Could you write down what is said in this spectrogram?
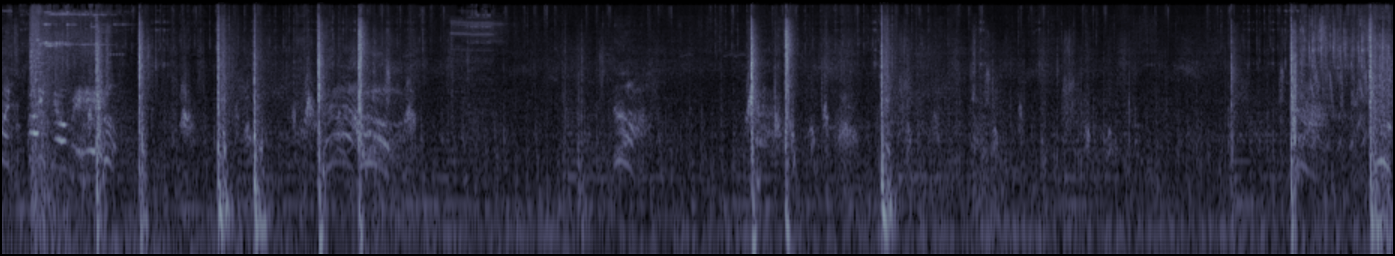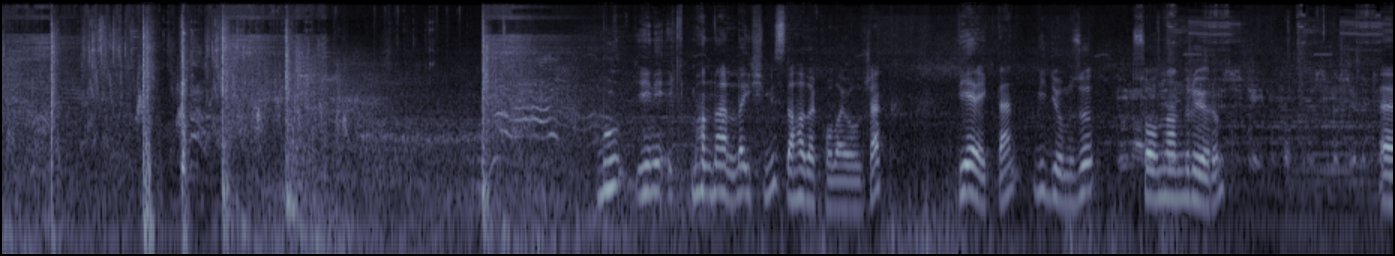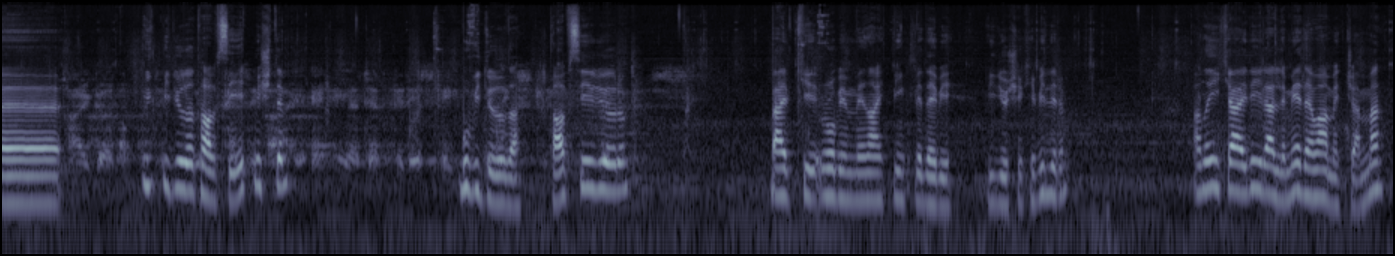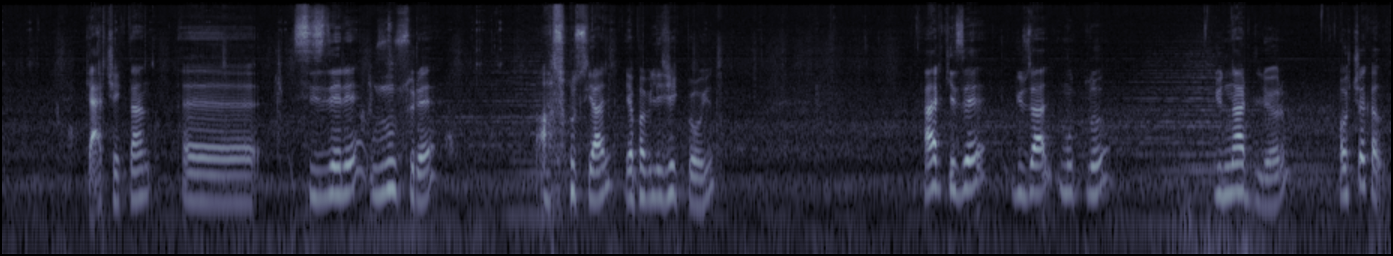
Yeni ekipmanlarla işimiz daha da kolay olacak. Diyerekten videomuzu sonlandırıyorum. Ee, ilk videoda tavsiye etmiştim. Bu videoda da tavsiye ediyorum. Belki Robin ve Nightwing'le de bir video çekebilirim. Ana hikayede ilerlemeye devam edeceğim ben. Gerçekten ee, sizleri uzun süre asosyal yapabilecek bir oyun. Herkese güzel, mutlu günler diliyorum. Hoşçakalın.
